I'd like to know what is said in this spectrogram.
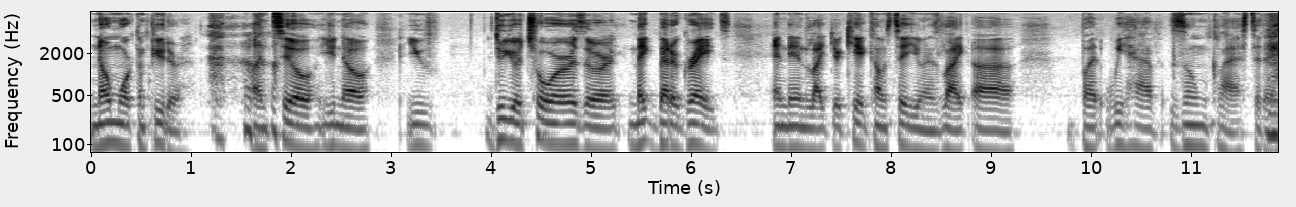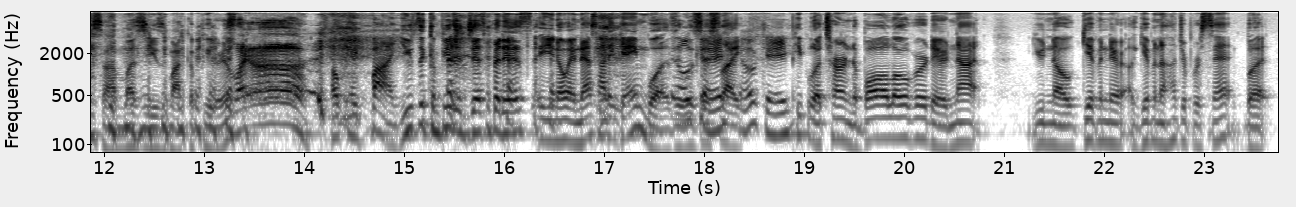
no more computer until, you know, you do your chores or make better grades. And then like your kid comes to you and is like, uh, but we have Zoom class today, so I must use my computer. It's like, Ugh! okay, fine, use the computer just for this, you know. And that's how the game was. It was Okay, just like okay. people are turning the ball over. They're not, you know, giving their giving hundred percent, but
